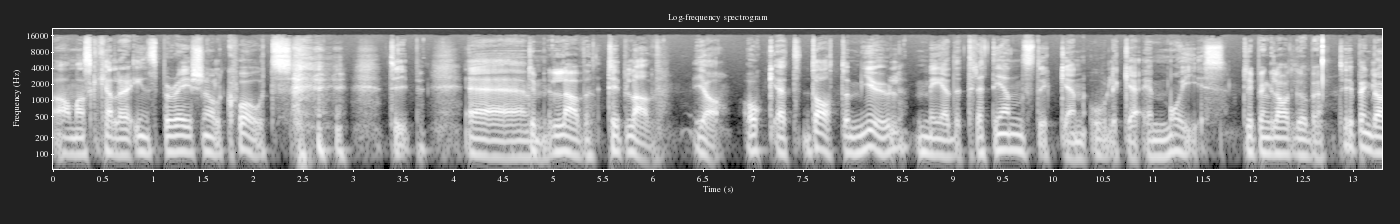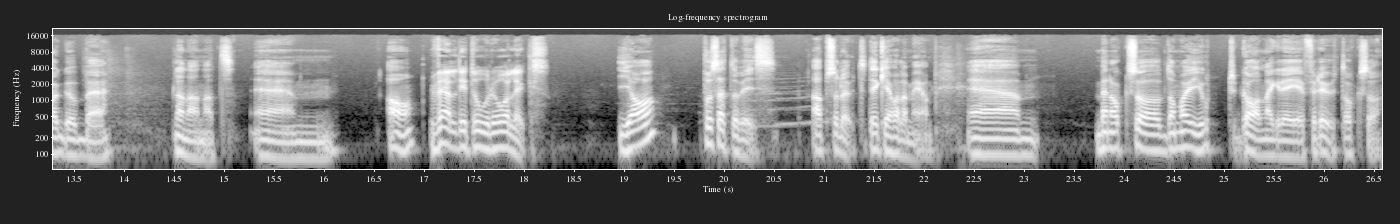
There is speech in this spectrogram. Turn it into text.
ja, om man ska kalla det inspirational quotes, typ. Eh, typ Love. Typ Love, ja. Och ett datumhjul med 31 stycken olika emojis. Typ en glad gubbe. Typ en glad gubbe, bland annat. Ehm, ja. Väldigt orolex. ja, på sätt och vis. Absolut, det kan jag hålla med om. Ehm, men också, de har ju gjort galna grejer förut också.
